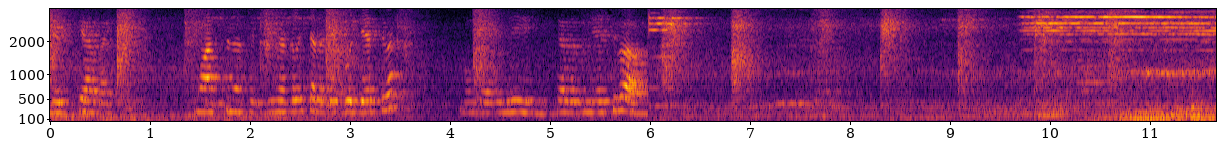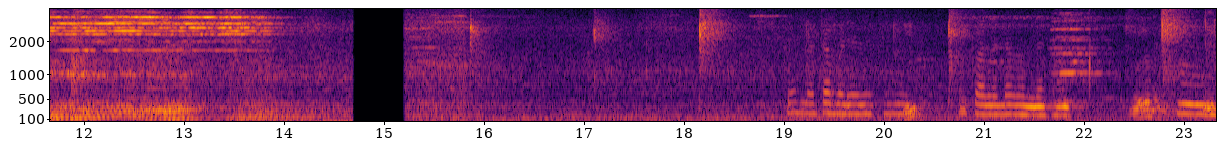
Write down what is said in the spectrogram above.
ଦେଖିବା ପାଇଁ ମୁଁ ଆସିନଥିଲି ଯିବା କହିଲେ ଚାଲ ଟିକେ ବୁଲି ଆସିବା ମୁଁ କହିଲି ଚାଲ ବୁଲି ଆସିବା ଆଉ आटा बढ़िया रखेंगे काला आटा बन रहा है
